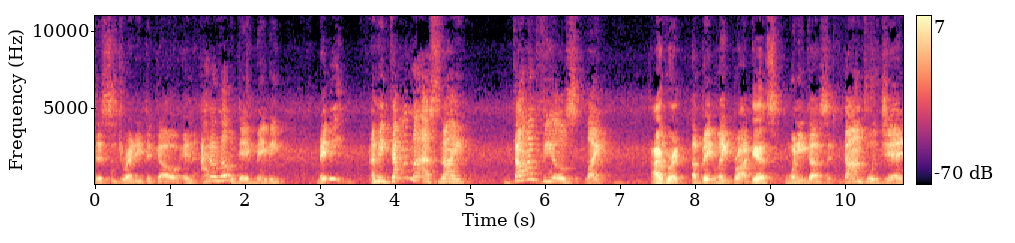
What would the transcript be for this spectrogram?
This is ready to go. And I don't know, Dave. Maybe, maybe. I mean, Don last night. Don feels like I agree. a big league broadcast Yes. when he does it. Don's legit,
